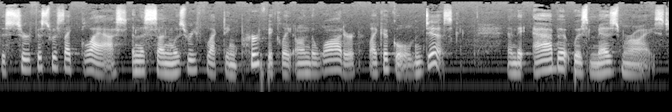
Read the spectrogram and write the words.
The surface was like glass, and the sun was reflecting perfectly on the water like a golden disk. And the abbot was mesmerized.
